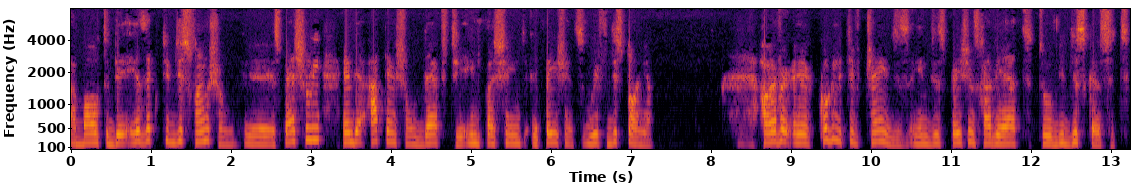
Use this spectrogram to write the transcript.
about the executive dysfunction, uh, especially and the attention deficit in patient, uh, patients with dystonia. However, uh, cognitive changes in these patients have yet to be discussed.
